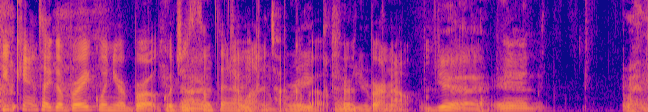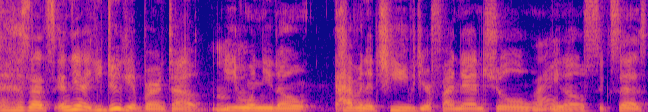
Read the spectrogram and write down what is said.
you can't take a break when you're broke, which is something I want to talk about for burnout. broke. Yeah, and that's and yeah, you do get burnt out mm-hmm. even when you don't haven't achieved your financial Right. you know success,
